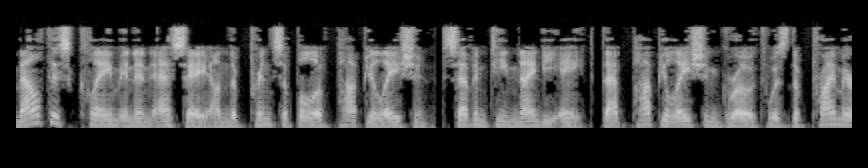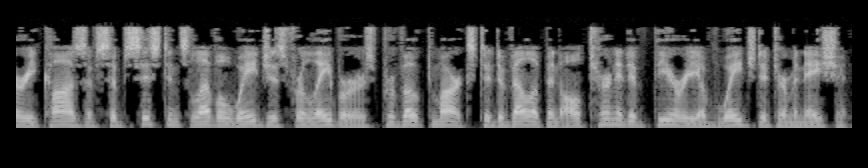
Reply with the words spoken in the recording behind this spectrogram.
Malthus' claim in an essay on the principle of population 1798 that population growth was the primary cause of subsistence-level wages for laborers provoked Marx to develop an alternative theory of wage determination.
